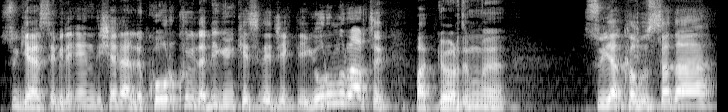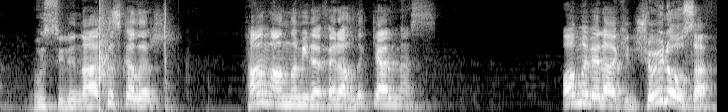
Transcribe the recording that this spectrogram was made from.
Su gelse bile endişelerle, korkuyla bir gün kesilecek diye yorulur artık. Bak gördün mü? Suya kavuşsa da usulü nakıs kalır. Tam anlamıyla ferahlık gelmez. Ama ve lakin şöyle olsa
